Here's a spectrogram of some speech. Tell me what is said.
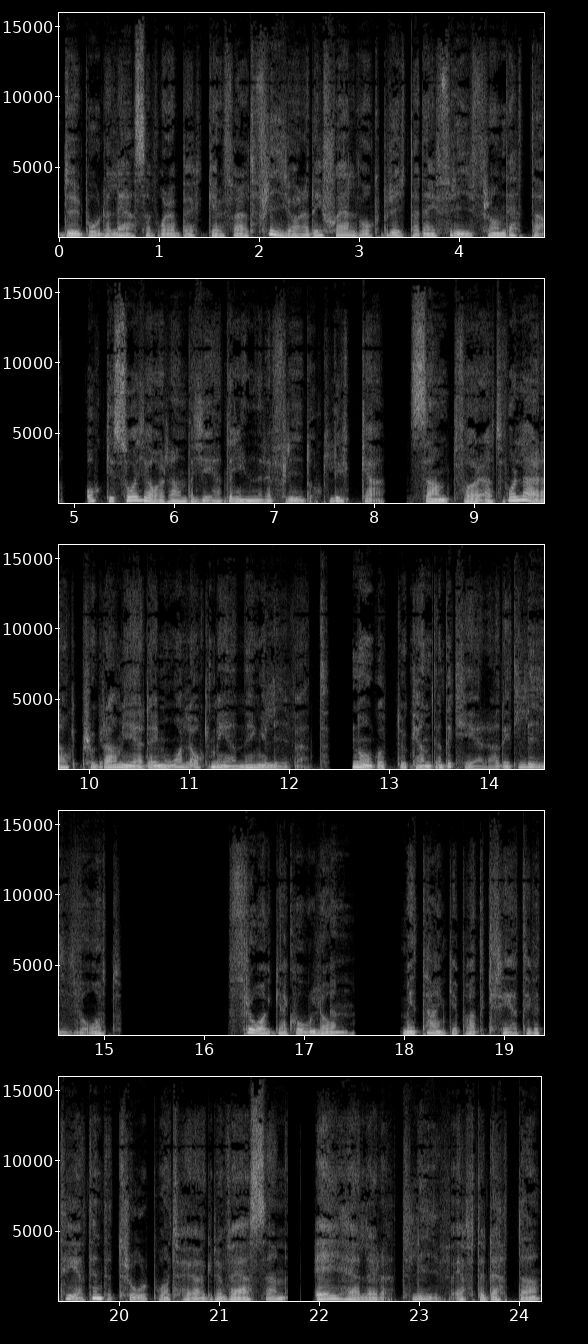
Du borde läsa våra böcker för att frigöra dig själv och bryta dig fri från detta, och i så görande ge dig inre frid och lycka, samt för att vår lära och program ger dig mål och mening i livet, något du kan dedikera ditt liv åt. Fråga kolon. Med tanke på att kreativitet inte tror på ett högre väsen, ej heller ett liv efter detta,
